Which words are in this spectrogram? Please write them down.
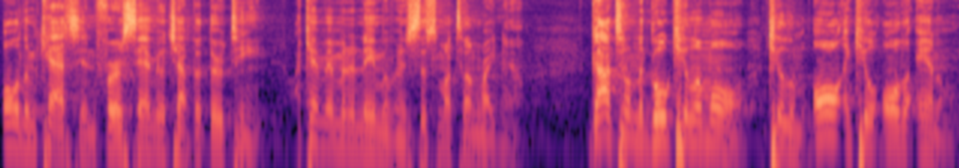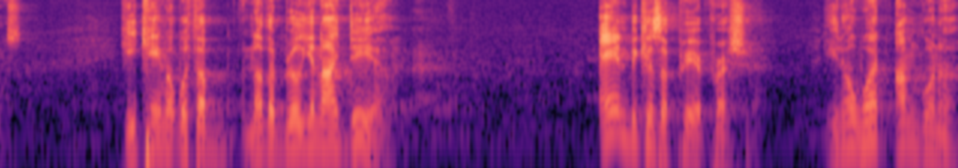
all them cats in 1 Samuel chapter 13. I can't remember the name of it. It slips my tongue right now. God told him to go kill them all, kill them all, and kill all the animals. He came up with a, another brilliant idea. And because of peer pressure, you know what? I'm gonna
